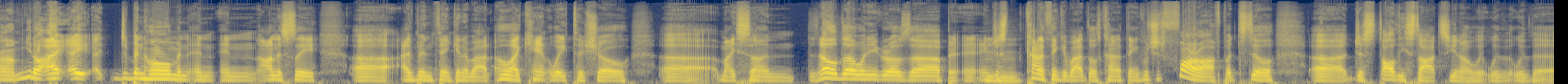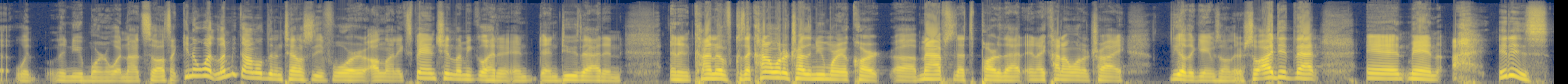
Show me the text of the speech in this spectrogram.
um, you know, I, I I've been home and, and, and honestly, uh, I've been thinking about, oh, I can't wait to show uh, my son Zelda when he grows up and, and just kind of think about those kind of things, which is far off, but still, uh, just all these thoughts, you know, with, with, with the, with the newborn and whatnot. So I was like, you know what, let me download the Nintendo 64 online expansion. Let me go ahead and, and, and do that. And, and then kind of, cause I kind of want to try the new Mario Kart, uh, maps. That's part of that. And I kind of want to try the other games on there. So I did that, and man, it is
